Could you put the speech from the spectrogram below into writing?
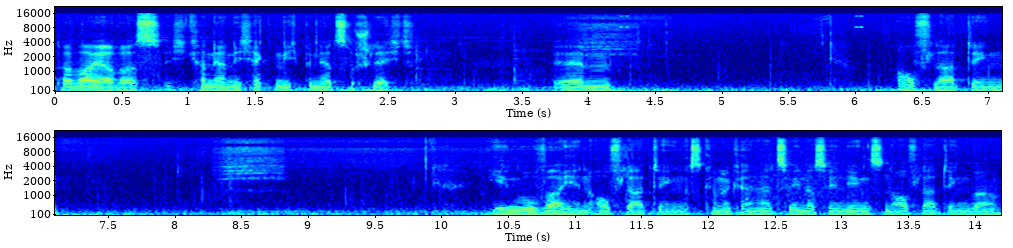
Da war ja was. Ich kann ja nicht hacken, ich bin ja zu schlecht. Ähm. Aufladding. Irgendwo war hier ein Aufladding. Das kann mir keiner erzählen, dass hier nirgends ein Aufladding war.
